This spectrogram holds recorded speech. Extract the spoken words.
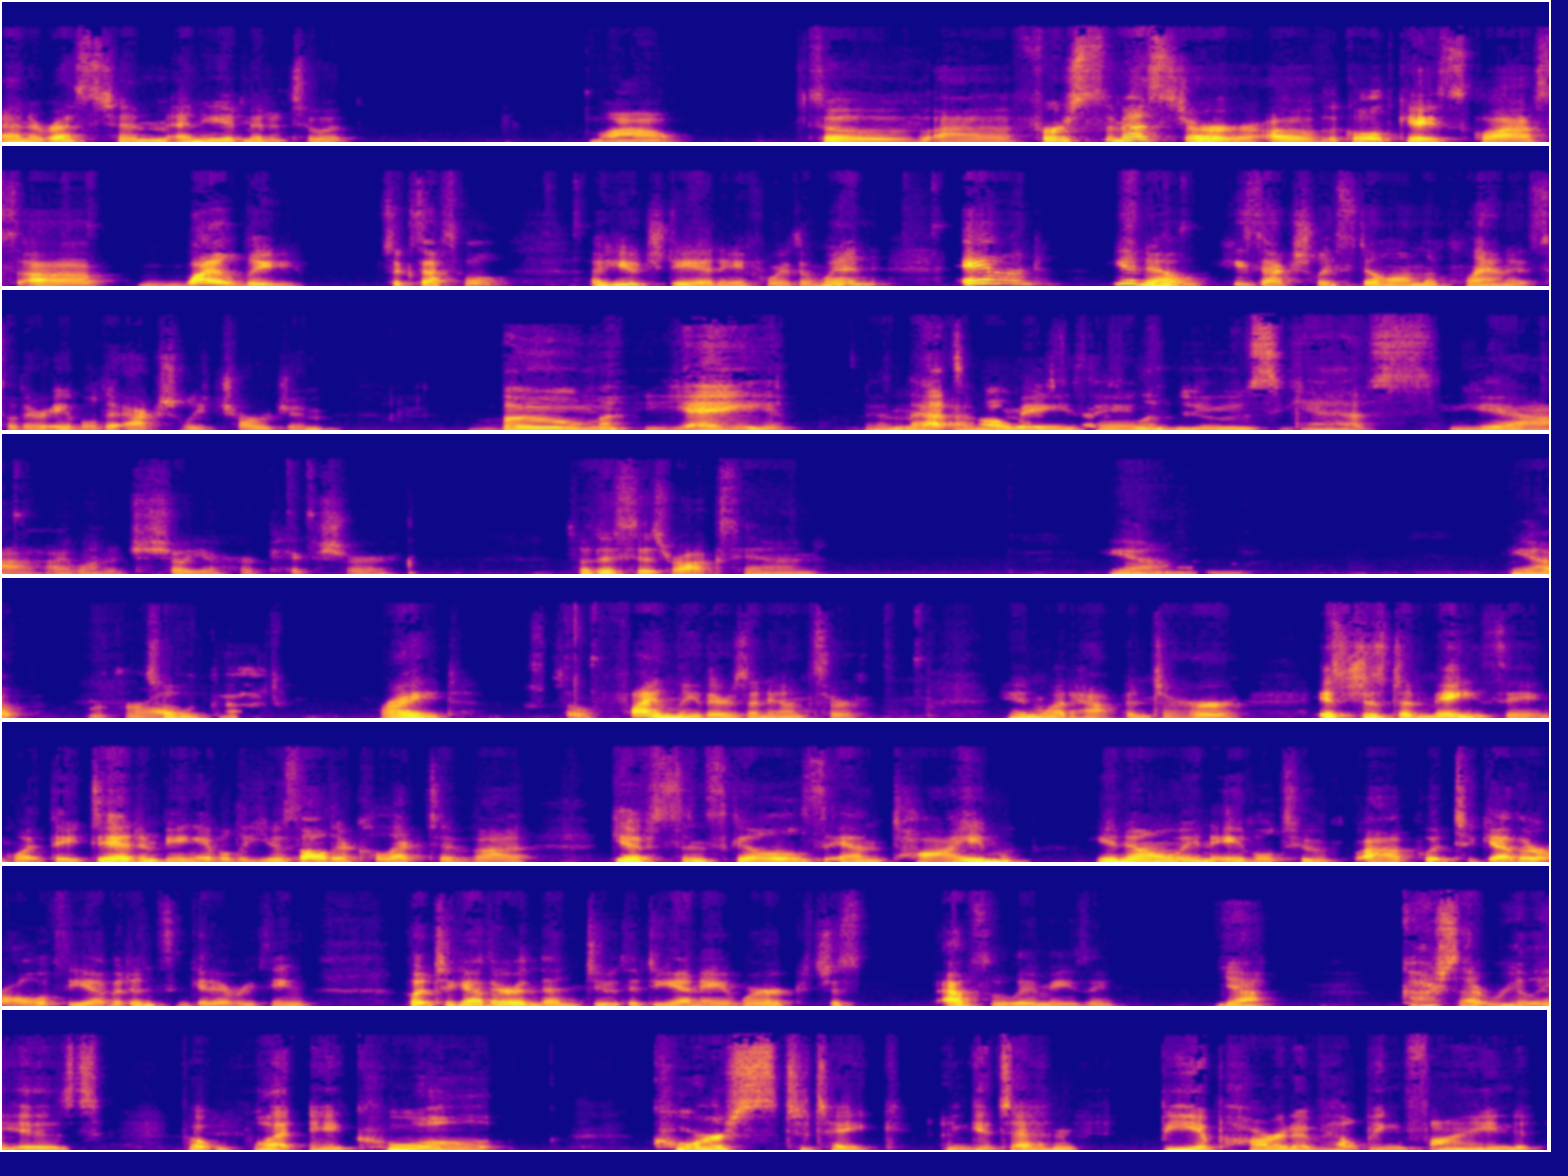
and arrest him, and he admitted to it. wow. So, uh, first semester of the cold case class, uh, wildly successful, a huge DNA for the win. And, you know, he's actually still on the planet. So they're able to actually charge him. Boom. Yay. Isn't that That's amazing? excellent news. Yes. Yeah, I wanted to show you her picture. So this is Roxanne. Yeah, Um, yep. girl. So, right? So finally, there's an answer in what happened to her. It's just amazing what they did and being able to use all their collective uh, gifts and skills and time, you know, and able to uh, put together all of the evidence and get everything put together and then do the DNA work. Just absolutely amazing. yeah. Gosh, that really is. But what a cool course to take and get to Mhm. be a part of helping find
